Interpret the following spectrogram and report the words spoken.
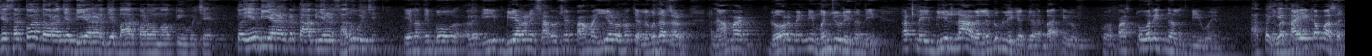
જે સરકાર દ્વારા જે બિયારણ જે બહાર પાડવામાં આવતી હોય છે તો એ બિયારણ કરતાં આ બિયારણ સારું હોય છે? એનાથી બહુ એટલે એ બિયારણ સારું છે પણ આમાં ઈયળો નથી એટલે વધારે સારું. અને આમાં ગવર્મેન્ટની મંજૂરી નથી એટલે એ બિલ ના આવે એટલે ડુપ્લિકેટ ગણે બાકી કપાસ તો ઓરિજિનલ જ બી હોય એમ. થાય એ કપાસ જ.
